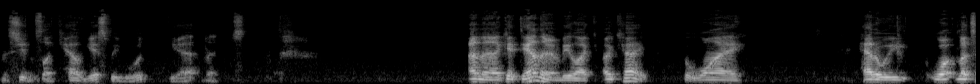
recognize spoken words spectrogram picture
And the student's like, hell yes, we would. Yeah. And then I get down there and be like, okay, but why, how do we, what, let's,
